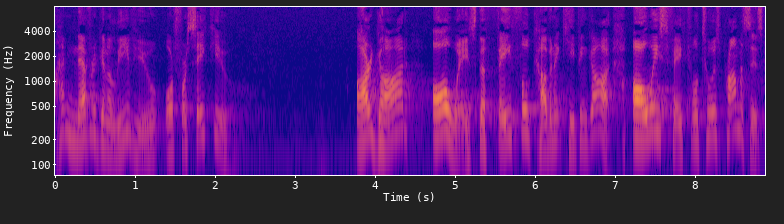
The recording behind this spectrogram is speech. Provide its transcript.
I'm never going to leave you or forsake you. Our God, always the faithful covenant keeping God, always faithful to his promises,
